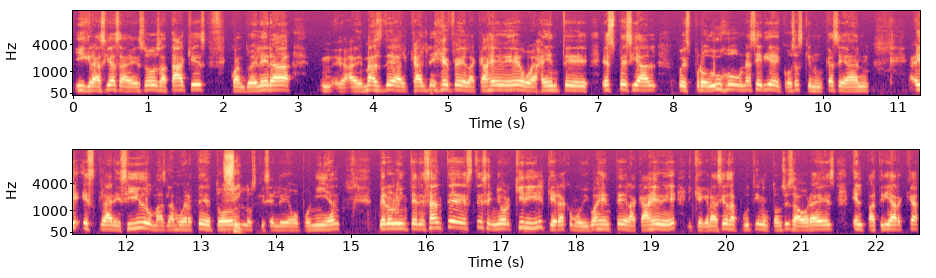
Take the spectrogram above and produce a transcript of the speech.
y gracias a esos ataques, cuando él era además de alcalde jefe de la KGB o agente especial, pues produjo una serie de cosas que nunca se han eh, esclarecido, más la muerte de todos los que se le oponían. Pero lo interesante de este señor Kirill, que era, como digo, agente de la KGB y que gracias a Putin entonces ahora es el patriarca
